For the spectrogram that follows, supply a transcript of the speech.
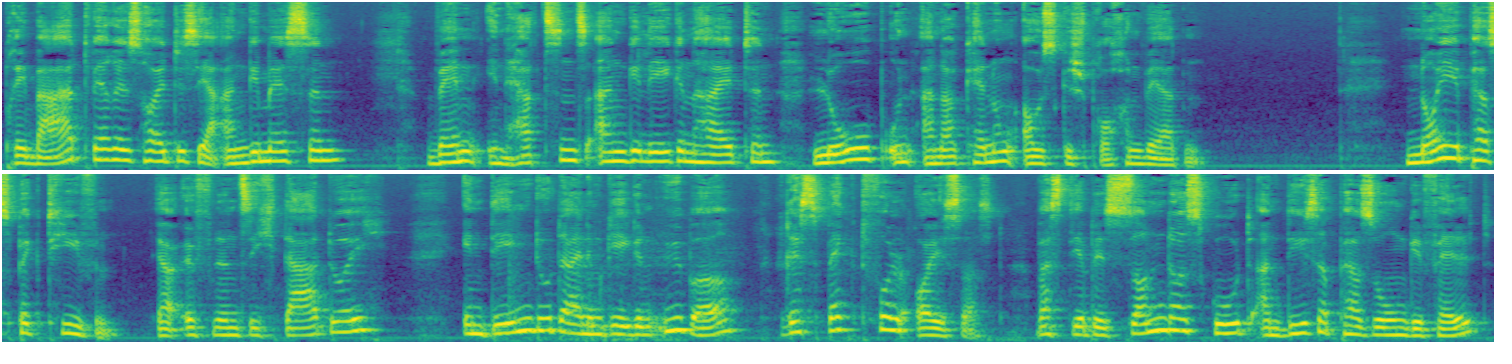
Privat wäre es heute sehr angemessen, wenn in Herzensangelegenheiten Lob und Anerkennung ausgesprochen werden. Neue Perspektiven eröffnen sich dadurch, indem du deinem Gegenüber respektvoll äußerst, was dir besonders gut an dieser Person gefällt,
